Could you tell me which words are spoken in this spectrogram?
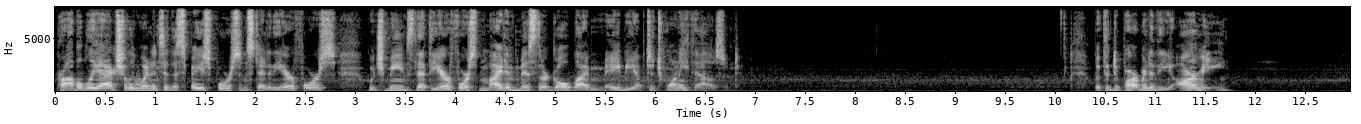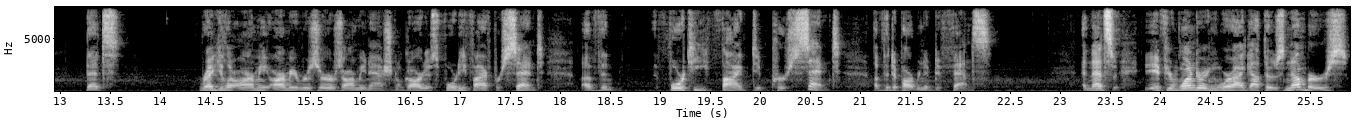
probably actually went into the Space Force instead of the Air Force, which means that the Air Force might have missed their goal by maybe up to 20,000. But the Department of the Army that's regular Army, Army Reserves, Army National Guard is 45% of the 45% of the Department of Defense. And that's if you're wondering where I got those numbers,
